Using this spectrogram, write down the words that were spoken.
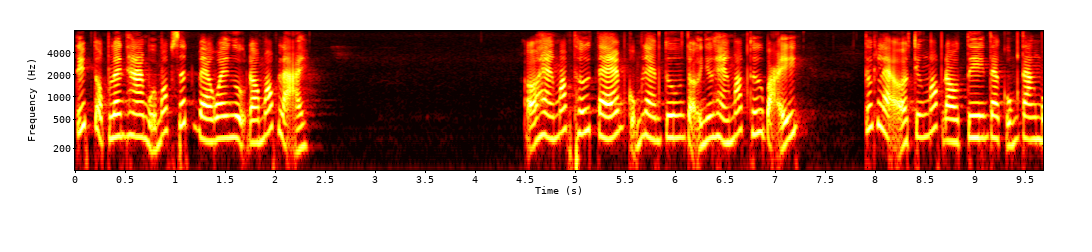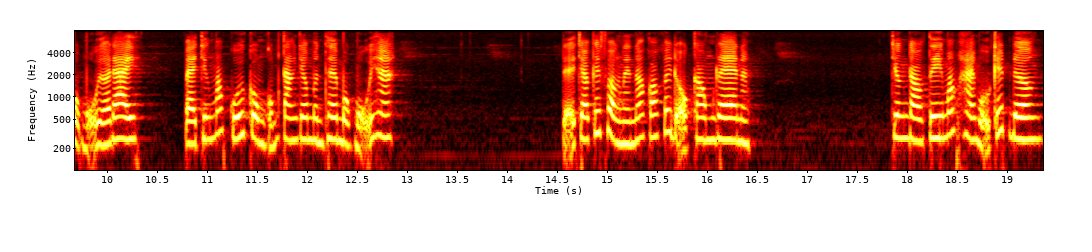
tiếp tục lên hai mũi móc xích và quay ngược đầu móc lại. Ở hàng móc thứ 8 cũng làm tương tự như hàng móc thứ bảy. Tức là ở chân móc đầu tiên ta cũng tăng một mũi ở đây, và chân móc cuối cùng cũng tăng cho mình thêm một mũi ha. Để cho cái phần này nó có cái độ cong ra nè. Chân đầu tiên móc hai mũi kép đơn.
